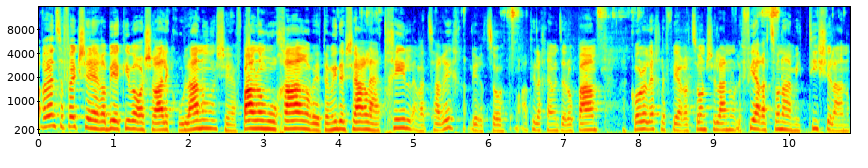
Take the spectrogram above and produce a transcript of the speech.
אבל אין ספק שרבי עקיבא הוא השראה לכולנו, שאף פעם לא מאוחר ותמיד אפשר להתחיל, אבל צריך לרצות. אמרתי לכם את זה לא פעם, הכל הולך לפי הרצון שלנו, לפי הרצון האמיתי שלנו.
